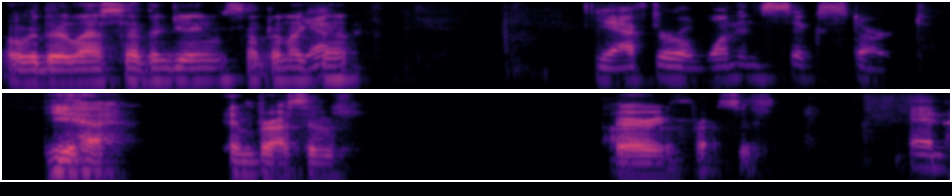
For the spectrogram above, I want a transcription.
over their last seven games, something like Yep. that. Yeah, after a one and six start. Yeah, impressive, very Um, impressive. and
